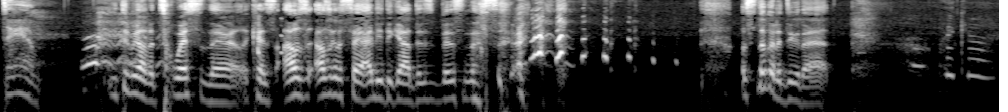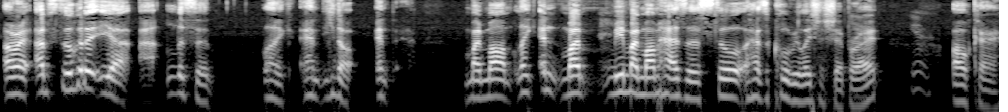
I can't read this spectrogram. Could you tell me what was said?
Damn. You threw me on a twist there because I was I was gonna say I need to get out of this business. I'm still gonna do that. Oh my god. All right, I'm still gonna yeah. Uh, listen, like, and you know, and my mom, like, and my me and my mom has a still has a cool relationship, right? Yeah. Okay.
